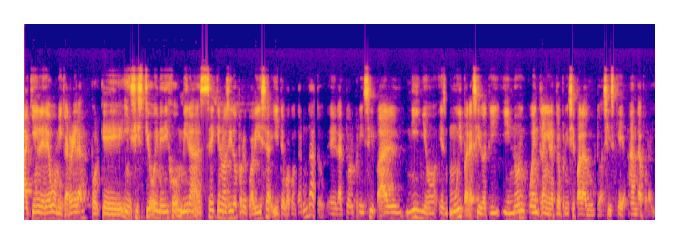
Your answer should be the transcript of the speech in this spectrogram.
a quien le debo mi carrera, porque insistió y me dijo, mira, sé que no has ido por Ecuavisa y te voy a contar un dato. El actor principal niño es muy parecido a ti y no encuentran el actor principal adulto, así es que anda por ahí.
